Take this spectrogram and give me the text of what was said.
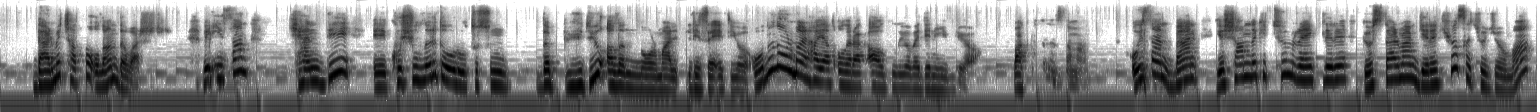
Derme çatma olan da var. Ve insan kendi e, koşulları doğrultusunda da büyüdüğü alanı normalize ediyor. Onu normal hayat olarak algılıyor ve deneyimliyor baktığınız zaman. O yüzden ben yaşamdaki tüm renkleri göstermem gerekiyorsa çocuğuma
